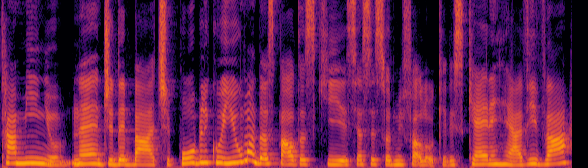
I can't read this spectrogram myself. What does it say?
caminho, né, de debate público e uma das pautas que esse assessor me falou que eles querem reavivar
